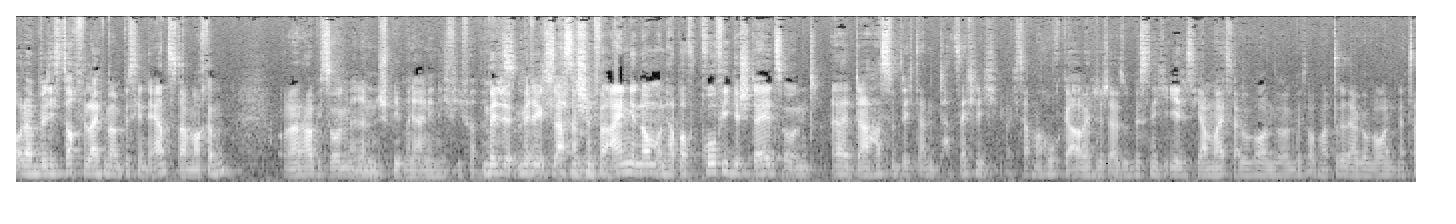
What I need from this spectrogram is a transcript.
Oder will ich es doch vielleicht mal ein bisschen ernster machen? Und dann habe ich so einen Ja, dann spielt man ja eigentlich nicht FIFA. mittel, mittelklassischen Verein genommen und habe auf Profi gestellt. So, und äh, da hast du dich dann tatsächlich, ich sag mal, hochgearbeitet. Also bist nicht jedes Jahr Meister geworden, sondern bist auch mal Dritter geworden etc.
